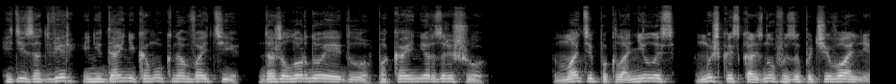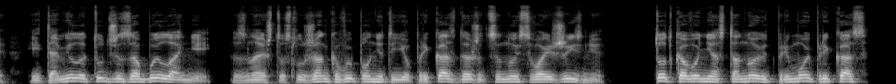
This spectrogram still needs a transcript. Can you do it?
«Иди за дверь и не дай никому к нам войти, даже лорду Эйдлу, пока я не разрешу». Мати поклонилась, мышкой скользнув из опочивальни, и Томила тут же забыла о ней, зная, что служанка выполнит ее приказ даже ценой своей жизни. Тот, кого не остановит прямой приказ,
